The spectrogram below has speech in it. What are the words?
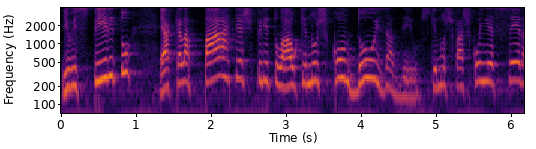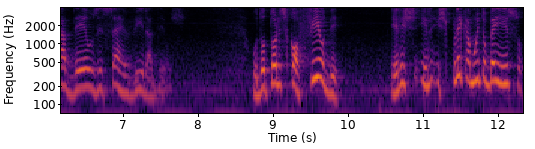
E o espírito é aquela parte espiritual que nos conduz a Deus, que nos faz conhecer a Deus e servir a Deus. O doutor Scofield, ele, ele explica muito bem isso.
